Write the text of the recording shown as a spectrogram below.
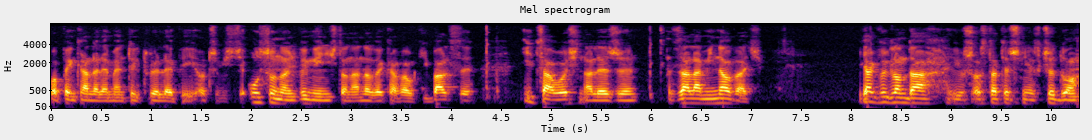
popękane elementy, które lepiej oczywiście usunąć, wymienić to na nowe kawałki balsy i całość należy zalaminować. Jak wygląda już ostatecznie skrzydło?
